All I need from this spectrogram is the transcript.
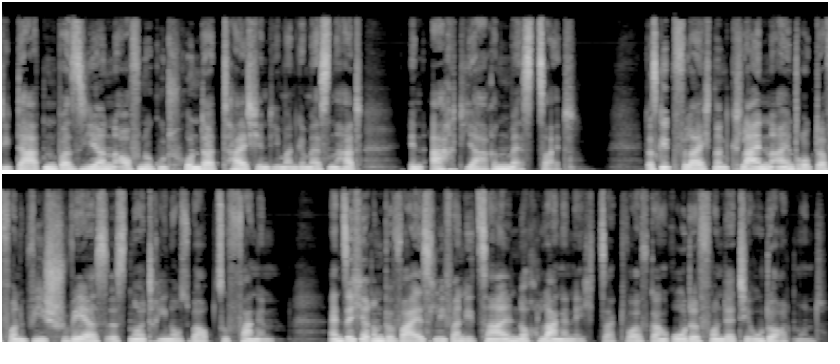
die Daten basieren auf nur gut 100 Teilchen, die man gemessen hat, in acht Jahren Messzeit. Das gibt vielleicht einen kleinen Eindruck davon, wie schwer es ist, Neutrinos überhaupt zu fangen. Einen sicheren Beweis liefern die Zahlen noch lange nicht, sagt Wolfgang Rode von der TU Dortmund.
